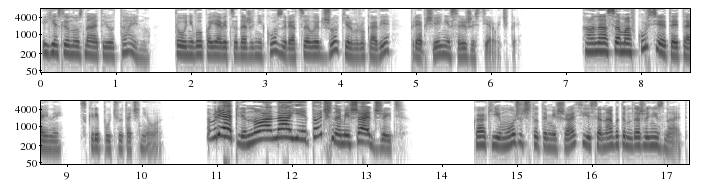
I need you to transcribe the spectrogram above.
и если он узнает ее тайну, то у него появится даже не козырь, а целый джокер в рукаве при общении с рыжей стервочкой. «Она сама в курсе этой тайны?» — скрипуче уточнил он. Вряд ли, но она ей точно мешает жить. Как ей может что-то мешать, если она об этом даже не знает?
